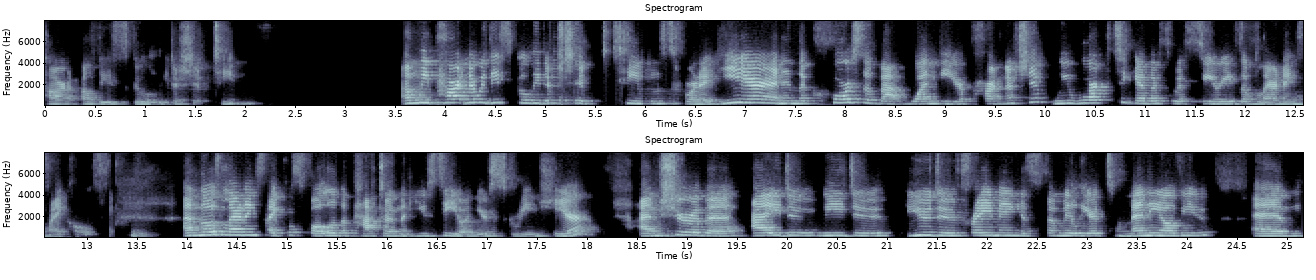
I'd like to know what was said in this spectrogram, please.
part of these school leadership teams. And we partner with these school leadership teams for a year. And in the course of that one year partnership, we work together through a series of learning cycles. And those learning cycles follow the pattern that you see on your screen here. I'm sure the I do, we do, you do framing is familiar to many of you. Um,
